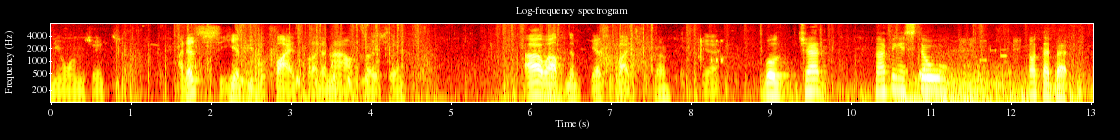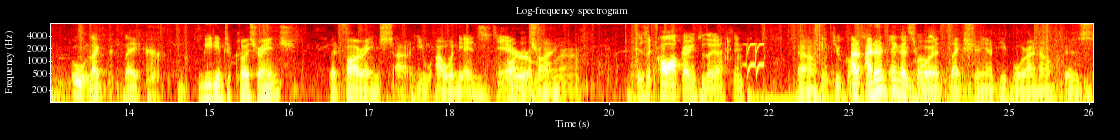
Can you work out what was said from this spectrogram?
new ones yet. I see- hear people fight, but I don't know how close though. Oh well, no, yes, a fight. Yeah. Yeah. Well, Chad, sniping is still not that bad. Ooh, like like medium to close range, but far range. I, you, I wouldn't even It's bother terrible. trying. bro. There's a car going to the thing. Yeah. I think two cars. I, I don't Yeah, think it's worth like shooting at people right now because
